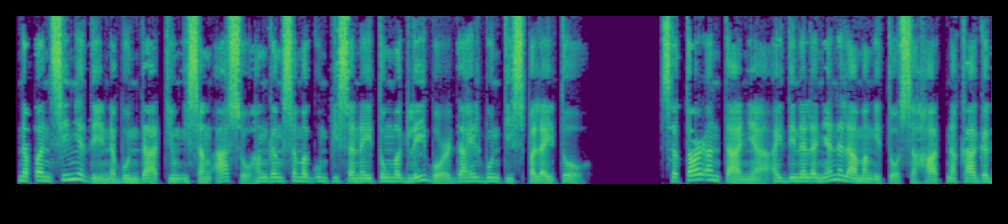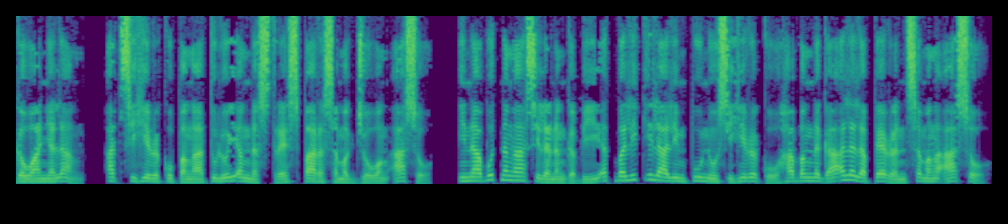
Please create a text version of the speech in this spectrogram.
Napansin niya din na bundat yung isang aso hanggang sa mag-umpisa na itong mag-labor dahil buntis pala ito. Sa taranta niya ay dinala niya na lamang ito sa hut na kagagawa niya lang, at si Hirako pa nga tuloy ang na-stress para sa magjowang aso, inabot na nga sila ng gabi at balik ilalim puno si Hirako habang nag-aalala parent sa mga aso.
